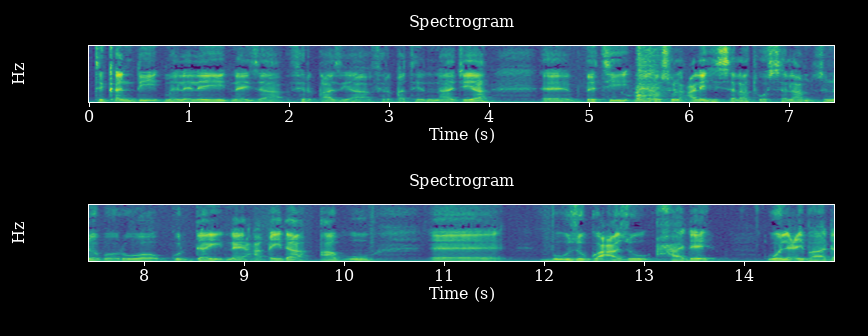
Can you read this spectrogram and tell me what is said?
እቲ ቀንዲ መለለዪ ናይዛ ፊርቃ እዚኣ፣ ፊርቀት ናጅያ፣ በቲ ናይ ረሱል ዓለይሂ ሰላቱ ወሰላም ዝነበርዎ ጉዳይ ናይ ዓቂዳ ኣብኡ ብኡ ዝጓዓዙ ሓደ፣ ወልዒባዳ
